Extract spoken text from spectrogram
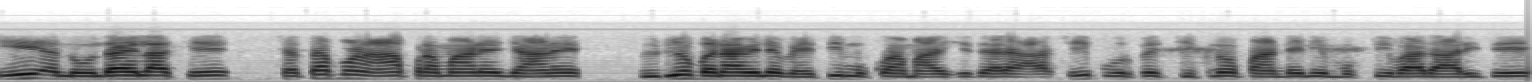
એ નોંધાયેલા છે. છતાં પણ આ પ્રમાણે જાણે વીડિયો બનાવીને વહેતી મૂકવામાં આવી છે ત્યારે આશિફ ઉર્ફે ચીકનો પાંડેની મુક્તિ બાદ આ રીતે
